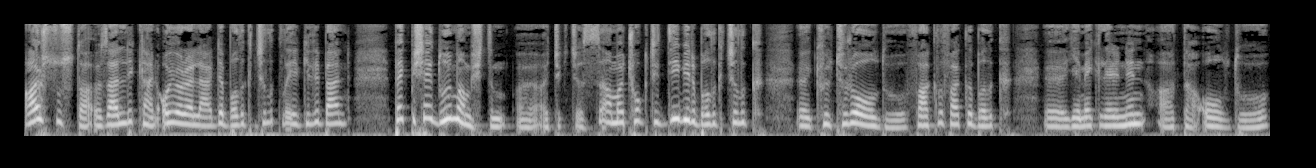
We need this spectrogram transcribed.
Arsus'ta özellikle hani o yörelerde balıkçılıkla ilgili ben pek bir şey duymamıştım e, açıkçası ama çok ciddi bir balıkçılık e, kültürü olduğu, farklı farklı balık e, yemeklerinin hatta olduğu,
